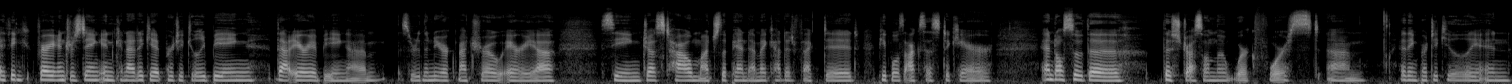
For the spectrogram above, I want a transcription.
I think very interesting in Connecticut, particularly being that area being um, sort of the New York metro area, seeing just how much the pandemic had affected people's access to care, and also the the stress on the workforce. Um, I think particularly in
